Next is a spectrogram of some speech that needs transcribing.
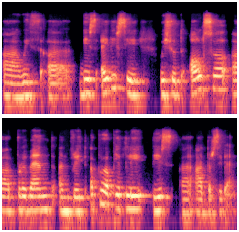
uh, with uh, this ADC, we should also uh, prevent and treat appropriately this uh, adverse event.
